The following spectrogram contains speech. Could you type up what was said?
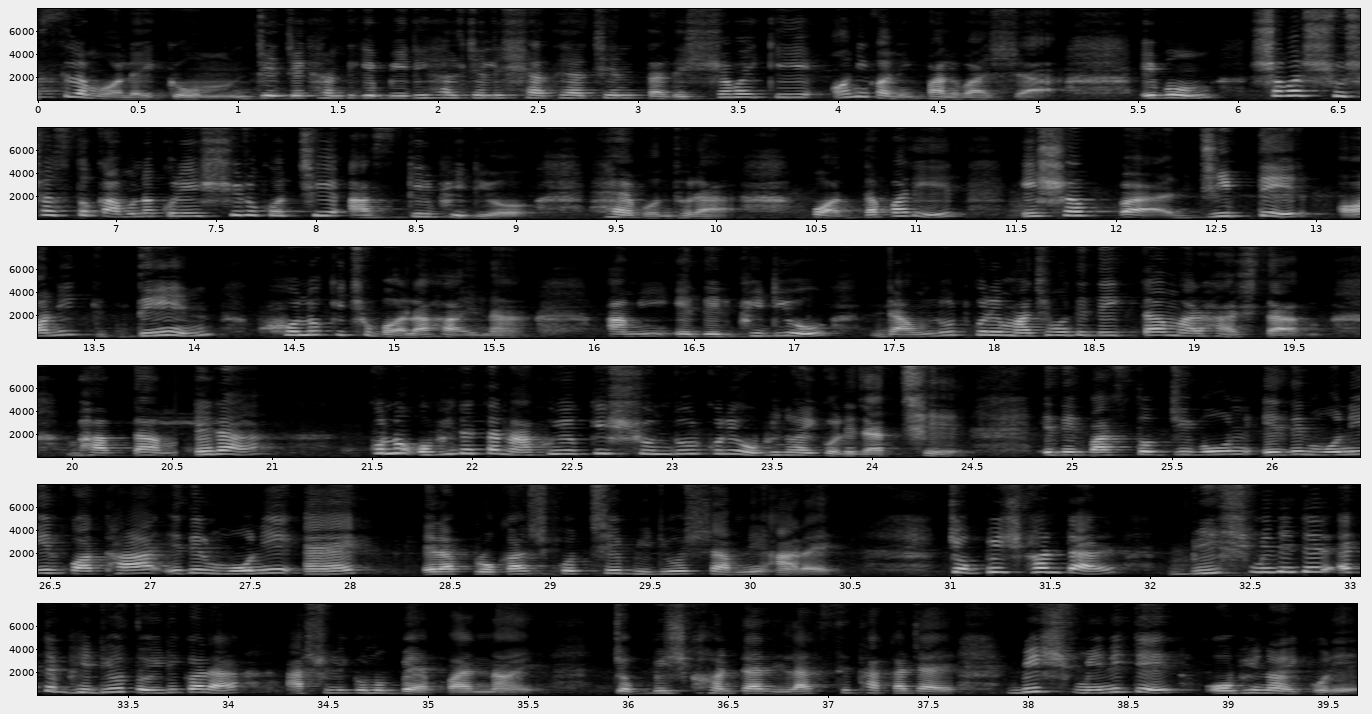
আসসালামু আলাইকুম। যে যেখান থেকে বিডি হালচালের সাথে আছেন, তাদের সবাইকে অনেক অনেক ভালোবাসা। এবং সবার সুস্বাস্থ্য কামনা করে শুরু করছি আজকের ভিডিও। হ্যাঁ বন্ধুরা পদ্মাপাড়ের এসব জীবদের অনেক দিন হলো কিছু বলা হয় না। আমি এদের ভিডিও ডাউনলোড করে মাঝে মধ্যে দেখতাম আর হাসতাম। ভাবতাম এরা কোনো অভিনেতা না হয়েও কি সুন্দর করে অভিনয় করে যাচ্ছে। এদের বাস্তব জীবন, এদের মনের কথা, এদের মনে এক এরা প্রকাশ করছে ভিডিওর সামনে আড়ায় চব্বিশ ঘণ্টার বিশ মিনিটের একটা ভিডিও তৈরি করা আসলে কোনো ব্যাপার নয়। চব্বিশ ঘণ্টা রিল্যাক্সে থাকা যায়, বিশ মিনিটে অভিনয় করে।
